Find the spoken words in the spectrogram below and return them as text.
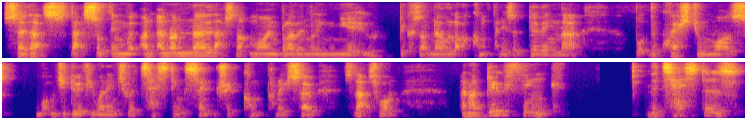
So that's that's something, that, and, and I know that's not mind-blowingly new because I know a lot of companies are doing that. But the question was, what would you do if you went into a testing-centric company? So so that's one. And I do think the testers,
